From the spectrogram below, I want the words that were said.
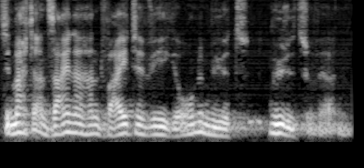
Sie machte an seiner Hand weite Wege, ohne müde zu werden.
